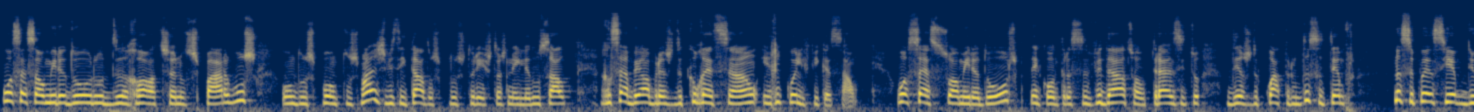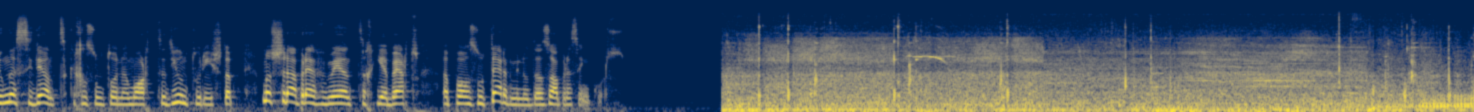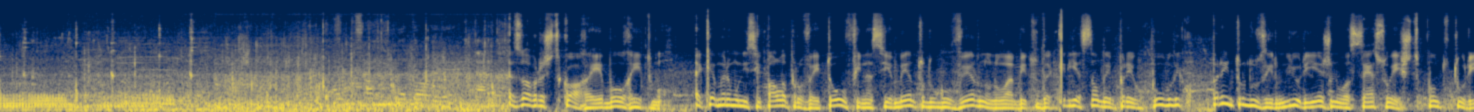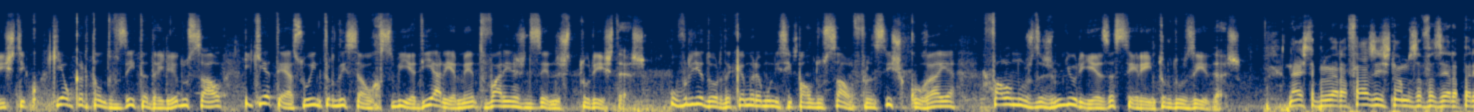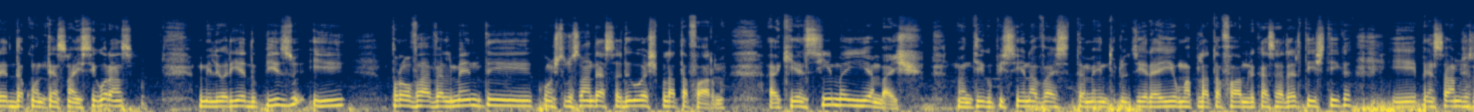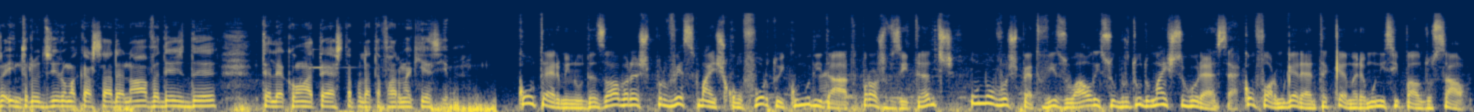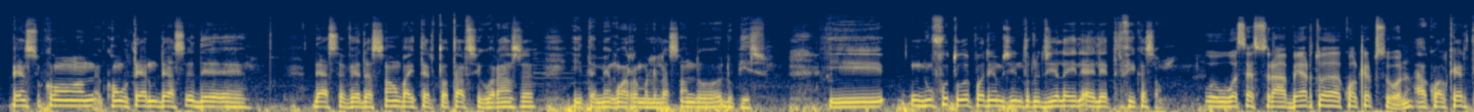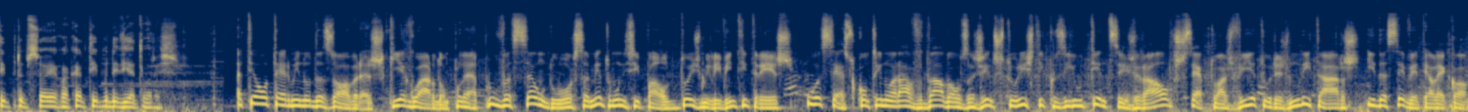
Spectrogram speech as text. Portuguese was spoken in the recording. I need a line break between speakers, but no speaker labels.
O acesso ao Miradouro de Rocha nos Espargos, um dos pontos mais visitados pelos turistas na Ilha do Sal, recebe obras de correção e requalificação. O acesso ao Miradouro encontra-se vedado ao trânsito desde 4 de setembro, na sequência de um acidente que resultou na morte de um turista, mas será brevemente reaberto após o término das obras em curso.
As obras decorrem a bom ritmo. A Câmara Municipal aproveitou o financiamento do Governo no âmbito da criação de emprego público para introduzir melhorias no acesso a este ponto turístico, que é o cartão de visita da Ilha do Sal e que até a sua interdição recebia diariamente várias dezenas de turistas. O vereador da Câmara Municipal do Sal, Francisco Correia, fala-nos das melhorias a serem introduzidas.
Nesta primeira fase estamos a fazer a parede da contenção e segurança, melhoria do piso e provavelmente construção dessas duas plataformas, aqui em cima e embaixo. No antigo piscina vai-se também introduzir aí uma plataforma de calçada artística e pensamos introduzir uma calçada nova desde Telecom até esta plataforma aqui em cima.
Com o término das obras, prevê-se mais conforto e comodidade para os visitantes, um novo aspecto visual e, sobretudo, mais segurança, conforme garante a Câmara Municipal do Sal.
Penso com, com o termo dessa, de, dessa vedação vai ter total segurança e também com a remodelação do, do piso. E no futuro podemos introduzir a eletrificação.
O acesso será aberto a qualquer pessoa, não?
A qualquer tipo de pessoa e a qualquer tipo de viaturas.
Até ao término das obras, que aguardam pela aprovação do Orçamento Municipal de 2023, o acesso continuará vedado aos agentes turísticos e utentes em geral, exceto às viaturas militares e da CV Telecom.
